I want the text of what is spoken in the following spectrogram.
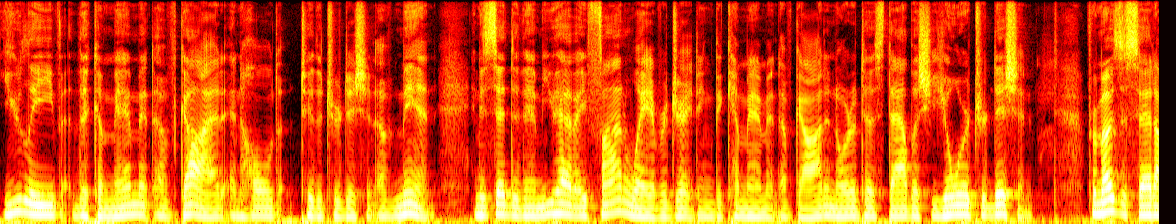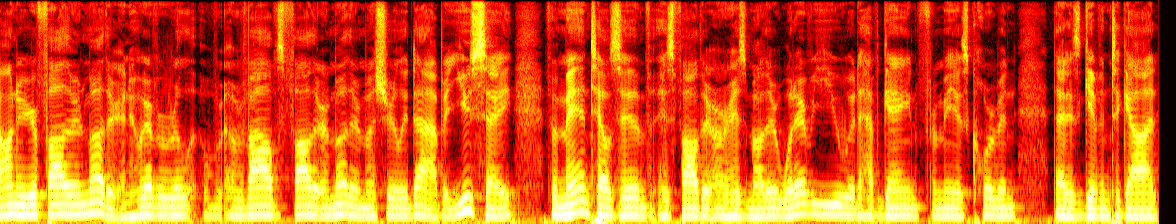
You leave the commandment of God and hold to the tradition of men. And he said to them, You have a fine way of rejecting the commandment of God in order to establish your tradition. For Moses said, Honor your father and mother, and whoever reviles father or mother must surely die. But you say, If a man tells him his father or his mother, Whatever you would have gained from me is Corban that is given to God,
